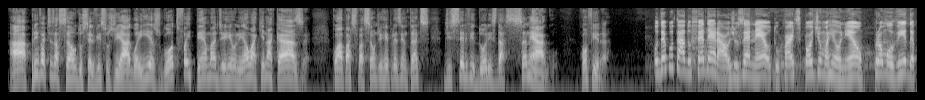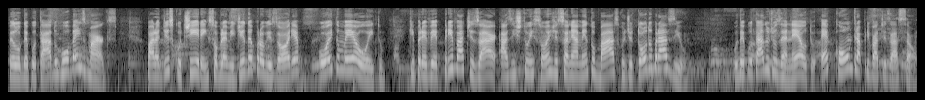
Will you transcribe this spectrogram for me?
A privatização dos serviços de água e esgoto foi tema de reunião aqui na casa, com a participação de representantes de servidores da Saneago. Confira. O deputado federal José Nelto participou de uma reunião promovida pelo deputado Rubens Marques para discutirem sobre a medida provisória 868, que prevê privatizar as instituições de saneamento básico de todo o Brasil. O deputado José Nelto é contra a privatização.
